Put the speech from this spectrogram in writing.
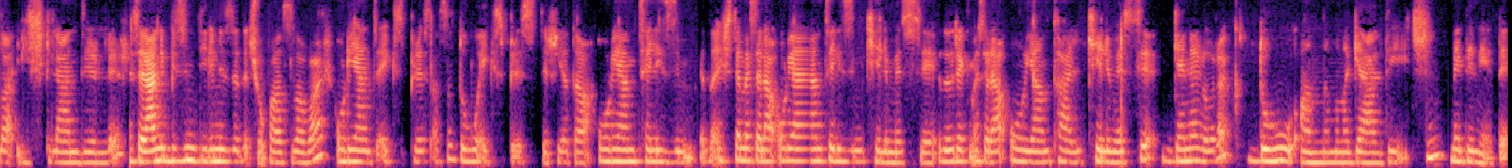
Orion'la ilişkilendirilir. Mesela hani bizim dilimizde de çok fazla var. Orient Express aslında Doğu Ekspres'tir ya da Orientalizm ya da işte mesela Orientalizm kelimesi ya da direkt mesela Oriental kelimesi genel olarak Doğu anlamına geldiği için medeniyete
